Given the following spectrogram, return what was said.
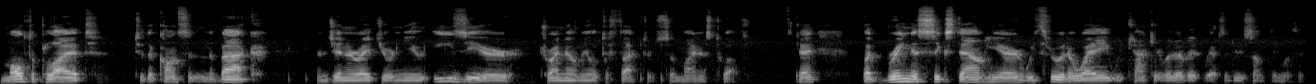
multiply it to the constant in the back, and generate your new easier trinomial to factor, so minus 12. Okay, but bring the 6 down here. We threw it away. We can't get rid of it. We have to do something with it.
